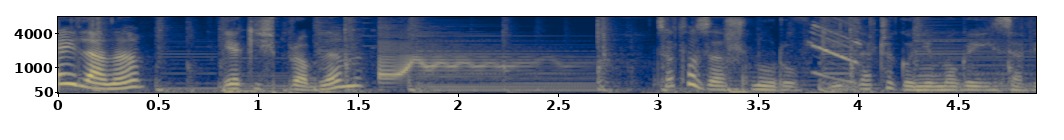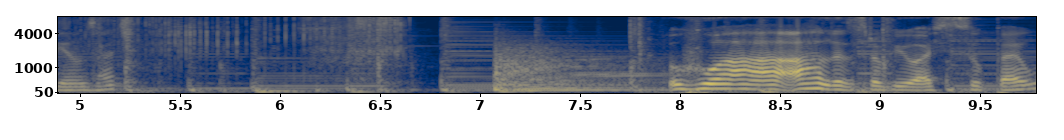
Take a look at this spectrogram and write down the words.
Hej, Lana, jakiś problem? Co to za sznurówki? Dlaczego nie mogę ich zawiązać? Ła, ale zrobiłaś supeł.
